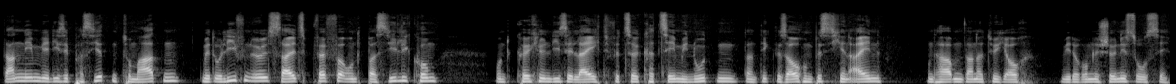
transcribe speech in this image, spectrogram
Dann nehmen wir diese passierten Tomaten mit Olivenöl, Salz, Pfeffer und Basilikum und köcheln diese leicht für circa 10 Minuten. Dann dickt es auch ein bisschen ein und haben dann natürlich auch wiederum eine schöne Soße.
